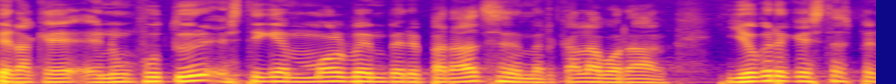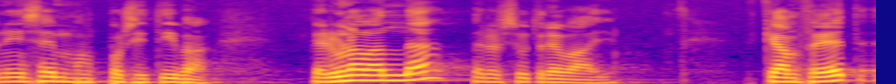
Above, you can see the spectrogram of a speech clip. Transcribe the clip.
per a que en un futur estiguin molt ben preparats en el mercat laboral. Jo crec que aquesta experiència és molt positiva. Per una banda, per el seu treball, que han fet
